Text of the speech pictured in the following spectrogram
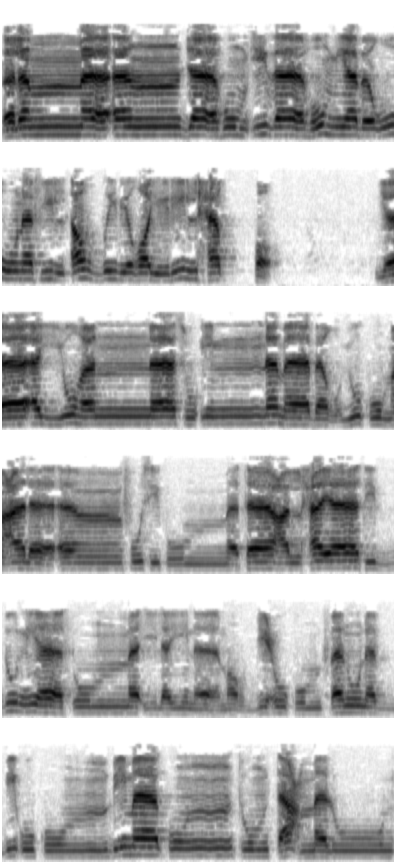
فَلَمَّا أَنْجَاهُمْ إِذَا هُمْ يَبْغُونَ فِي الْأَرْضِ بِغَيْرِ الْحَقِّ يا أيها الناس إنما بغيكم على أنفسكم متاع الحياة الدنيا ثم إلينا مرجعكم فننبئكم بما كنتم تعملون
